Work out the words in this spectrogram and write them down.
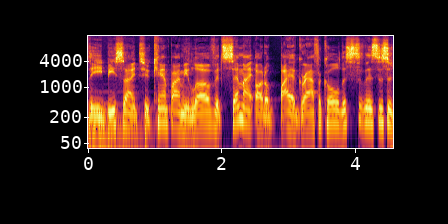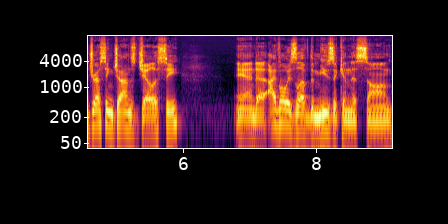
The B side to Can't Buy Me Love. It's semi autobiographical. This, this is addressing John's jealousy. And uh, I've always loved the music in this song.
